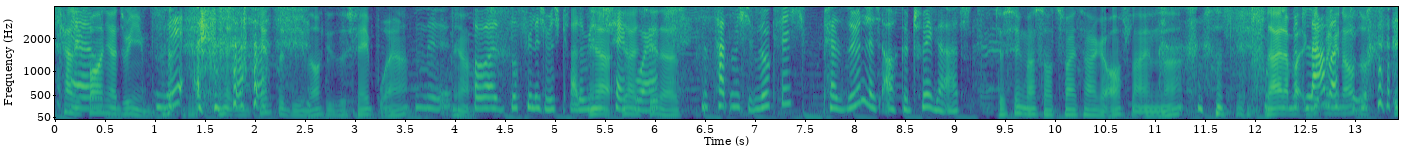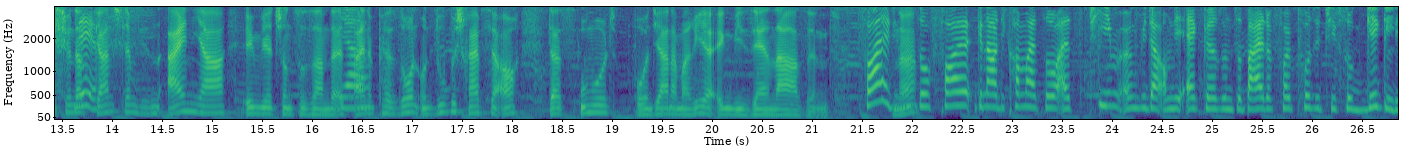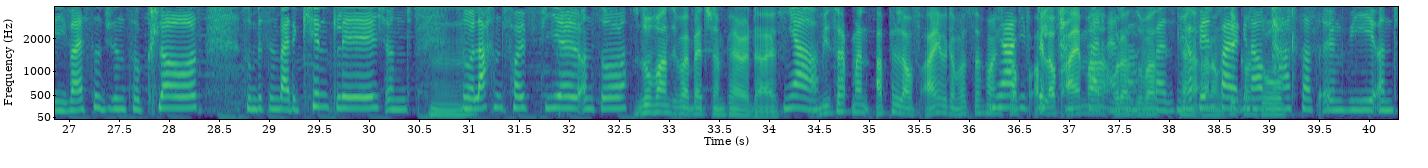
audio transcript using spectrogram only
California Dreams. nee, Kennst du die noch, diese Shapewear? nee. Ja. aber so fühle ich mich gerade wie Ja, ja, Shapewear. sehe das. das hat mich wirklich persönlich auch getriggert. Deswegen warst du auch zwei Tage offline, ne? Nein, aber geht mir genauso. du? Ich finde das Nee. ganz schlimm. Die sind ein Jahr irgendwie jetzt schon zusammen. Da ist Ja. eine Person und du beschreibst ja auch, dass Umut und Jana Maria irgendwie sehr nah sind. Voll, die Ne? sind so voll, genau, die kommen halt so als Team irgendwie da um die Ecke, sind so beide voll positiv, so giggly, weißt du, die sind so close, so ein bisschen beide kindlich und Hm. so lachen voll viel und so. So waren sie bei Bachelor in Paradise. Ja. Wie sagt man Apple auf Ei oder was sagt man? ja, Kopf, die Apfel auf Eimer halt oder einfach, sowas? Nicht. Keine Auf jeden Ahnung, Fall genau doof. passt das irgendwie und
